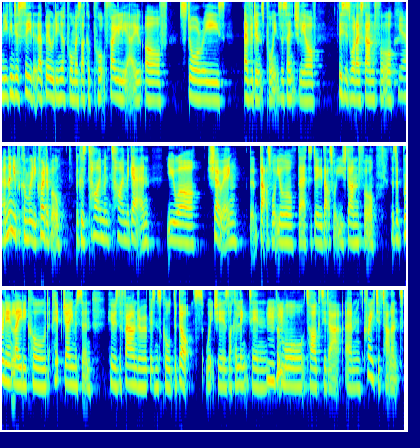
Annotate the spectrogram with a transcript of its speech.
And you can just see that they're building up almost like a portfolio of stories, evidence points, essentially, of this is what I stand for. Yeah. And then you become really credible because time and time again, you are showing that that's what you're there to do, that's what you stand for. There's a brilliant lady called Pip Jamieson who is the founder of a business called The Dots, which is like a LinkedIn but more targeted at um, creative talent.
